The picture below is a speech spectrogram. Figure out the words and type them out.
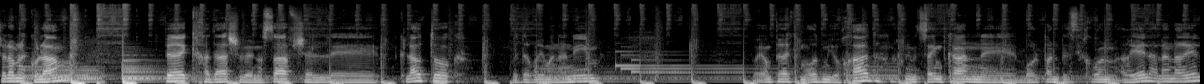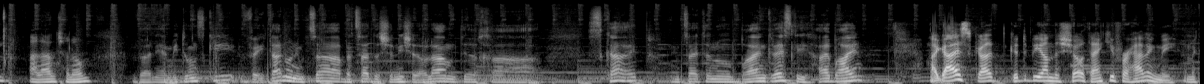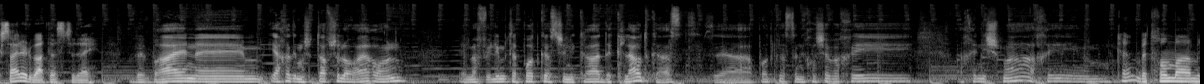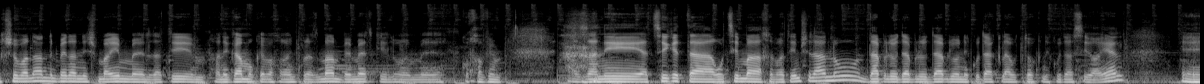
שלום לכולם, פרק חדש ונוסף של uh, Cloud Talk, מדברים עננים. והיום פרק מאוד מיוחד, אנחנו נמצאים כאן uh, באולפן בזיכרון אריאל, אהלן אריאל. אהלן, שלום. ואני עמי דונסקי, ואיתנו נמצא בצד השני של העולם, דרך הסקייפ, נמצא איתנו בריין גרייסלי. היי בריין. Hi guys, good, good to be on the show. Thank you for having me. I'm excited about this today. ובריין, יחד עם השותף שלו איירון, הם מפעילים את הפודקאסט שנקרא The Cloudcast, זה הפודקאסט אני חושב הכי, הכי נשמע, הכי... כן, בתחום המחשוב ענן בין הנשמעים לדעתי, אני גם עוקב אחריהם כל הזמן, באמת כאילו הם כוכבים. אז אני אציג את הערוצים החברתיים שלנו, www.cloudtalk.coil.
